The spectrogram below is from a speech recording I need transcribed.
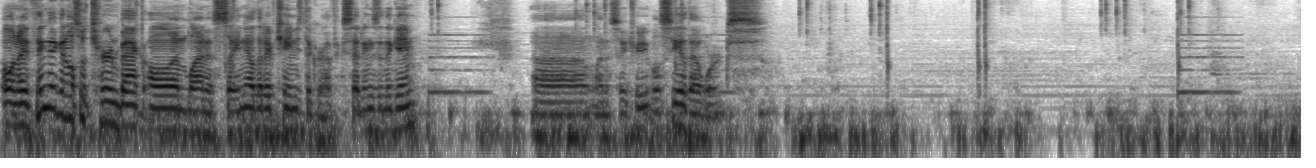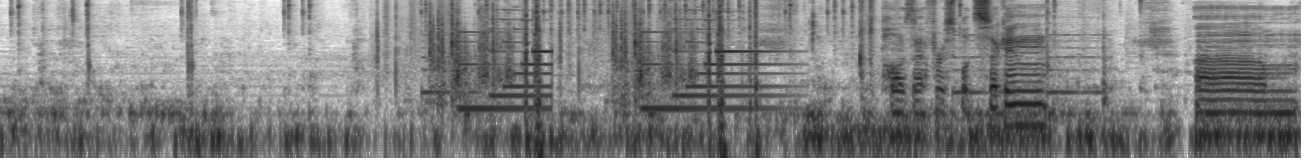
Oh, and I think I can also turn back on line of sight now that I've changed the graphic settings in the game. Uh, line of sight treaty. We'll see how that works. Pause that for a split second. Um,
